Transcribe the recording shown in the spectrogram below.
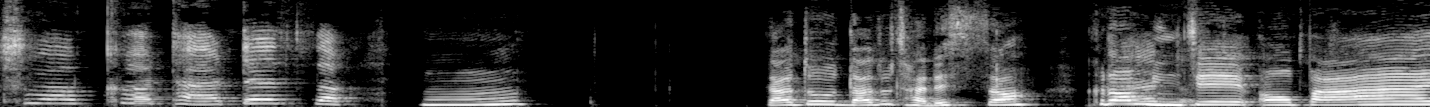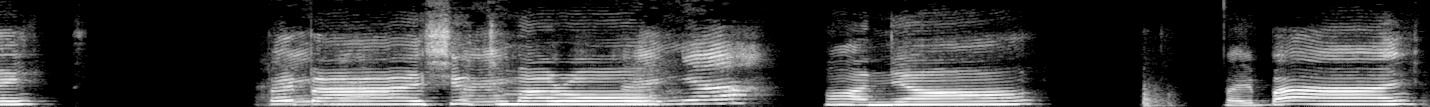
트러크 다 됐어. 음. 나도 나도 잘했어. 그럼 나도. 이제 어 바이. 바이 바이. See you tomorrow. 안녕. 어 안녕. 바이 바이.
